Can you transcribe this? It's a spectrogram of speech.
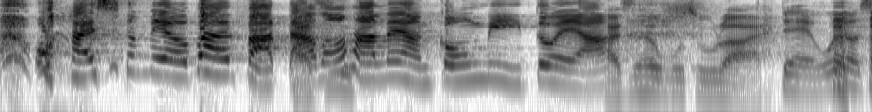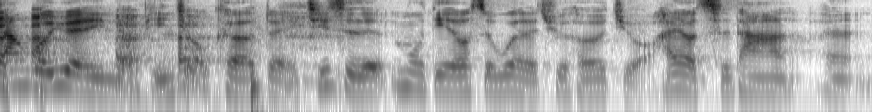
我还是没有办法达到他那样功力。对啊，还是喝不出来。对我有上过岳林的品酒课，对，其实目的都是为了去喝酒，还有吃他很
